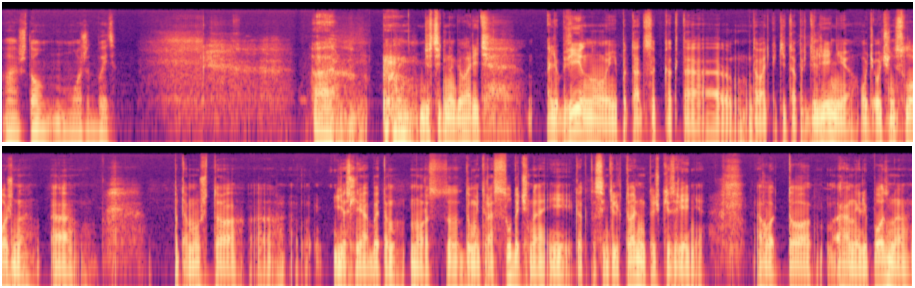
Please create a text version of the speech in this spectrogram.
э, что может быть. А, действительно говорить о любви, ну и пытаться как-то давать какие-то определения очень, очень сложно, а, потому что а, если об этом ну, рас, думать рассудочно и как-то с интеллектуальной точки зрения, вот, то рано или поздно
